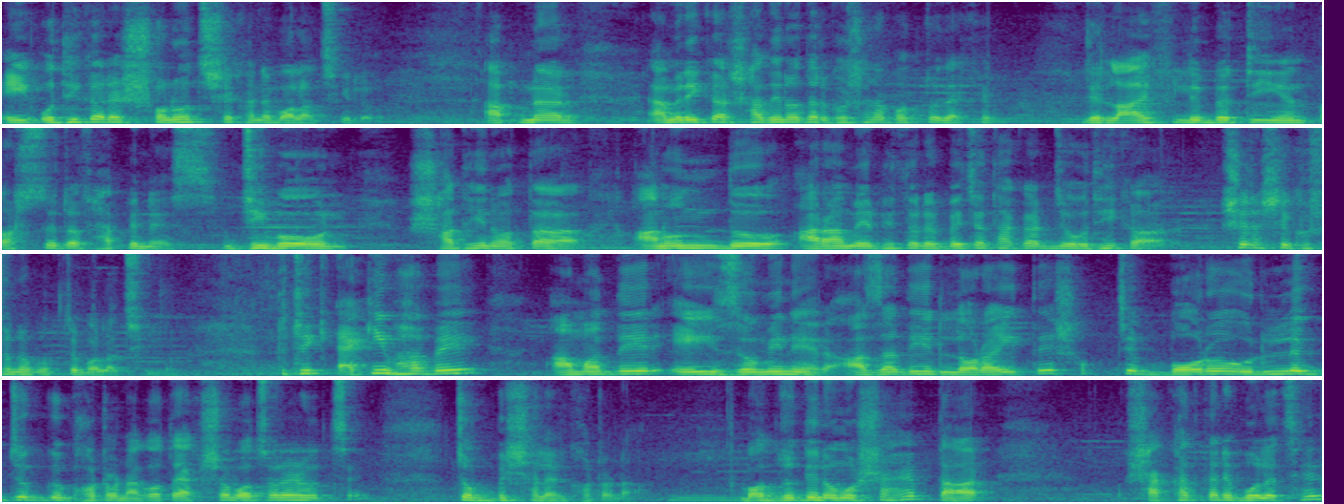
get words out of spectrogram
এই অধিকারের সনদ সেখানে বলা ছিল। আপনার আমেরিকার স্বাধীনতার ঘোষণাপত্র দেখেন। যে life liberty and pursuit of happiness জীবন, স্বাধীনতা, আনন্দ, আরামের ভিতরে বেঁচে থাকার যে অধিকার, সেটা সে ঘোষণাপত্রে বলা ছিল। তো ঠিক একইভাবে আমাদের এই জমিনের আজাদির লড়াইতে সবচেয়ে বড় উল্লেখযোগ্য ঘটনা গত একশো বছরের হচ্ছে চব্বিশ সালের ঘটনা। বদরুদ্দিন ওমর সাহেব তার সাক্ষাৎকারে বলেছেন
